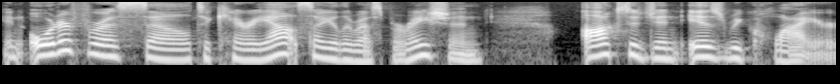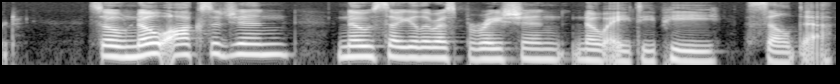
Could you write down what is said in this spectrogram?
in order for a cell to carry out cellular respiration, oxygen is required. So, no oxygen, no cellular respiration, no ATP, cell death.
